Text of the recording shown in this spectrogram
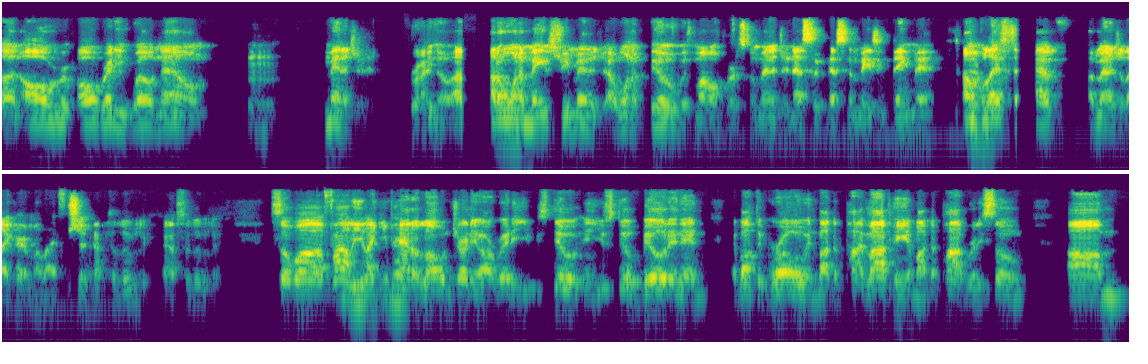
an all, already well known mm. manager. Right. You know, I, I don't want a mainstream manager. I want to build with my own personal manager, and that's a, that's an amazing thing, man. I'm blessed to have a manager like her in my life for sure. Absolutely, absolutely. So uh, finally, like you've had a long journey already. You still and you still building and about to grow and about to pop. My opinion, about to pop really soon. Um,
